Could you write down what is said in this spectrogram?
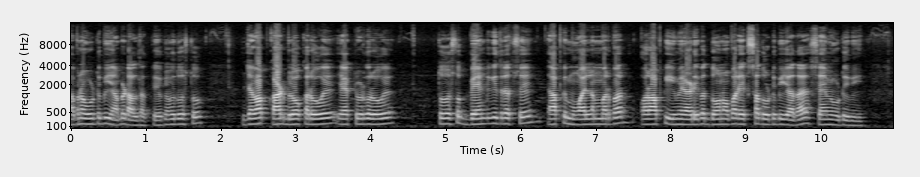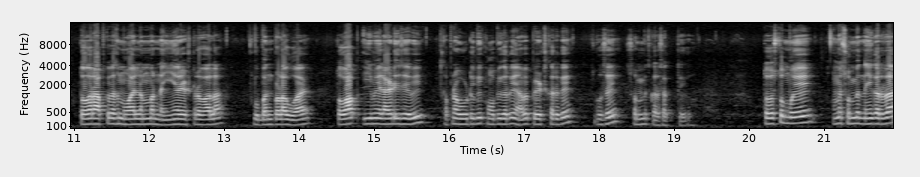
अपना ओ टी पी यहाँ पर डाल सकते हो। क्योंकि दोस्तों जब आप कार्ड ब्लॉक करोगे या एक्टिवेट करोगे तो दोस्तों बैंक की तरफ़ से आपके मोबाइल नंबर पर और आपकी ईमेल आईडी पर दोनों पर एक साथ ओ जाता है सेम ओटीपी तो अगर आपके पास मोबाइल नंबर नहीं है, रजिस्टर वाला, वो बंद पड़ा हुआ है तो आप ईमेल आईडी से भी अपना ओ कॉपी करके यहाँ पर पेस्ट करके उसे सबमिट कर सकते हो। तो दोस्तों मुझे, मैं सबमिट नहीं कर रहा,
